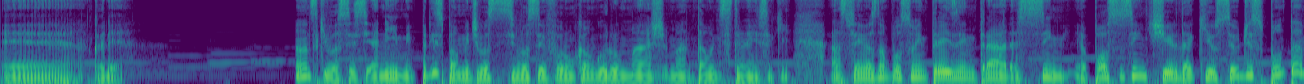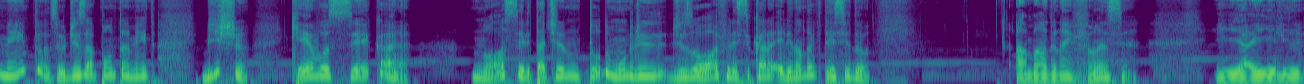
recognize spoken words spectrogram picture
É. Cadê? Antes que você se anime, principalmente você, se você for um canguru macho. Mano, tá muito estranho isso aqui. As fêmeas não possuem três entradas. Sim, eu posso sentir daqui o seu despontamento, o seu desapontamento. Bicho, que é você, cara? Nossa, ele tá tirando todo mundo de, de zoófilo. Esse cara, ele não deve ter sido amado na infância. E aí ele,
